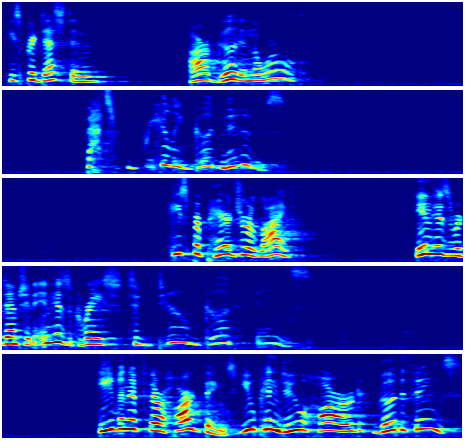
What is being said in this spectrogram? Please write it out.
He's predestined our good in the world. That's really good news. He's prepared your life in His redemption, in His grace, to do good things. Even if they're hard things, you can do hard, good things.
